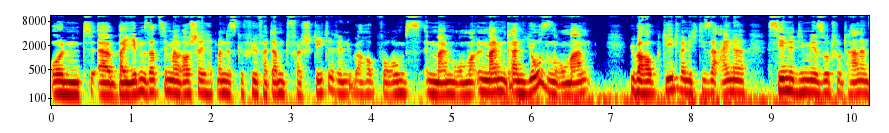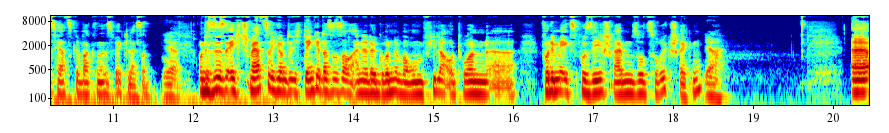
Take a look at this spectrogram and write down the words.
Und äh, bei jedem Satz, den man rausschreibt, hat man das Gefühl, verdammt, versteht ihr denn überhaupt, worum es in meinem Roman, in meinem grandiosen Roman überhaupt geht, wenn ich diese eine Szene, die mir so total ans Herz gewachsen ist, weglasse. Ja. Und es ist echt schmerzlich und ich denke, das ist auch einer der Gründe, warum viele Autoren äh, vor dem Exposé-Schreiben so zurückschrecken. Ja. Äh,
